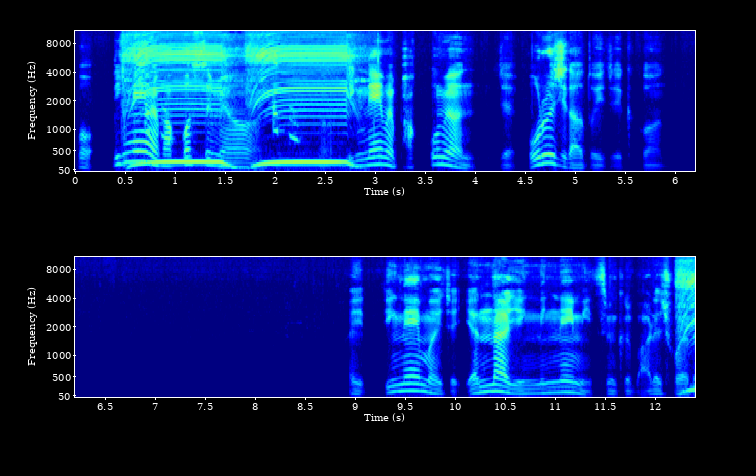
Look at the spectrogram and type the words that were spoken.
뭐 닉네임을 어, 닉네임을 바꾸면 이제 모르지 나도 이제 그건. 아니, 닉네임은 이제 옛날 닉- 닉네임이 있으면 그걸 말해줘야 알고.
